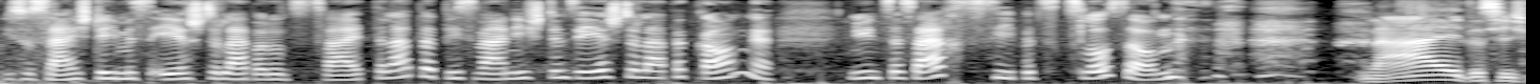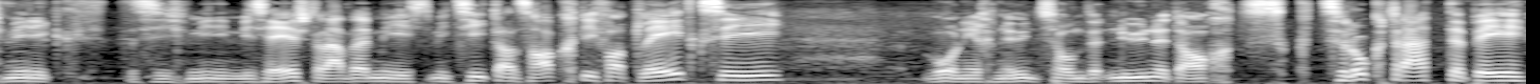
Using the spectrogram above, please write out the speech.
Wieso sagst du immer das erste Leben und das zweite Leben? Bis wann ist denn das erste Leben gegangen? 1976 zu Lausanne? Nein, das ist, meine, das ist mein, mein erstes Leben, meine, meine Zeit als aktiver Athlet wo ich 1989 zurückgetreten bin.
